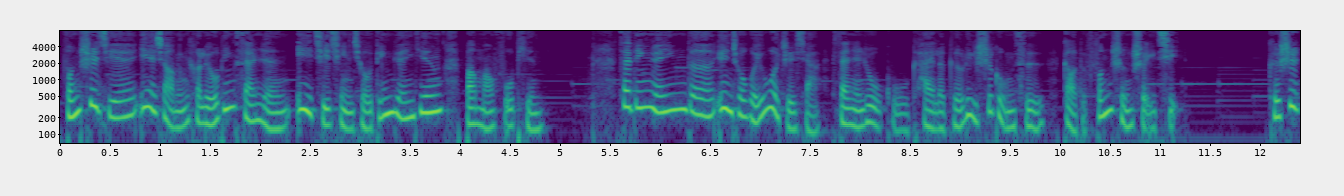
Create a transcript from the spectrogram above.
冯世杰、叶晓明和刘冰三人一起请求丁元英帮忙扶贫。在丁元英的运筹帷幄之下，三人入股开了格律师公司，搞得风生水起。可是，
